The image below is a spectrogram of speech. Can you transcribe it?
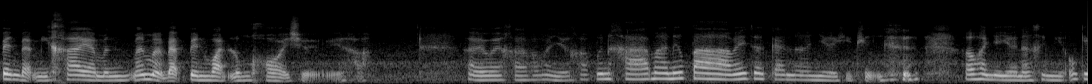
เป็นแบบมีไข้อะมันมันเหมือนแบบเป็นหวัดลงคอยเฉยค่ะหายไวค่ะพักผ่อนเยอะค่ะขอบคุณค่ะมาเนื้อป่าไม่เจอกันนานเยอะคิดถึงพักผ่อนเยอะๆนะคืนนี้โอเค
